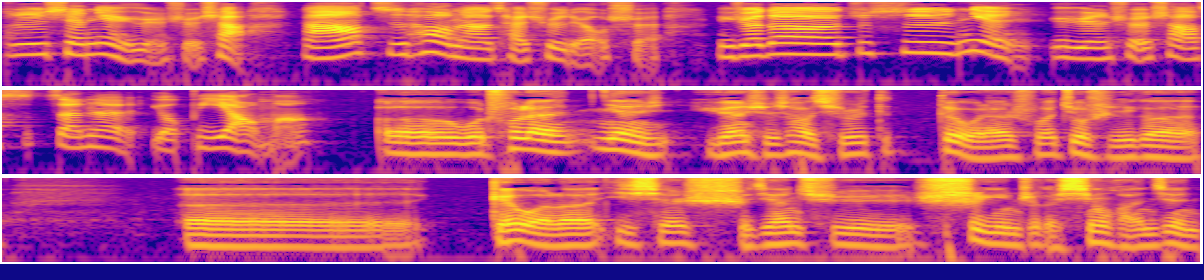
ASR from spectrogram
就是先念语言学校，然后之后呢才去留学。你觉得就是念语言学校是真的有必要吗？呃，我出来念语言学校，其实对对我来说就是一个，呃，给我了一些时间去适应这个新环境，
